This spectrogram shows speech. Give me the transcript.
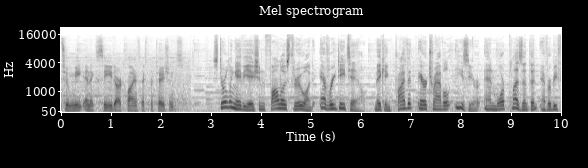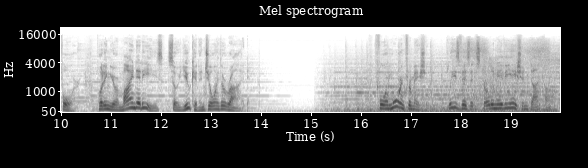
to meet and exceed our clients' expectations. Sterling Aviation follows through on every detail, making private air travel easier and more pleasant than ever before. Putting your mind at ease so you can enjoy the ride. For more information, please visit sterlingaviation.com.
